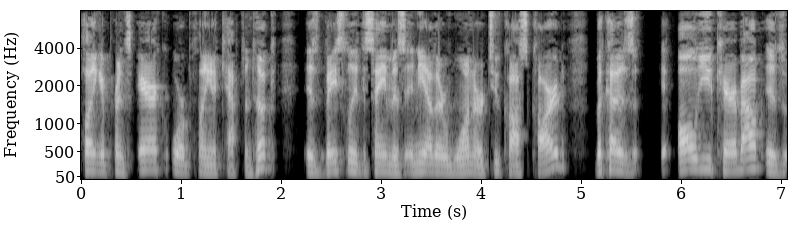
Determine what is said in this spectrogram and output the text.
playing a Prince Eric or playing a Captain Hook is basically the same as any other one or two cost card because all you care about is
